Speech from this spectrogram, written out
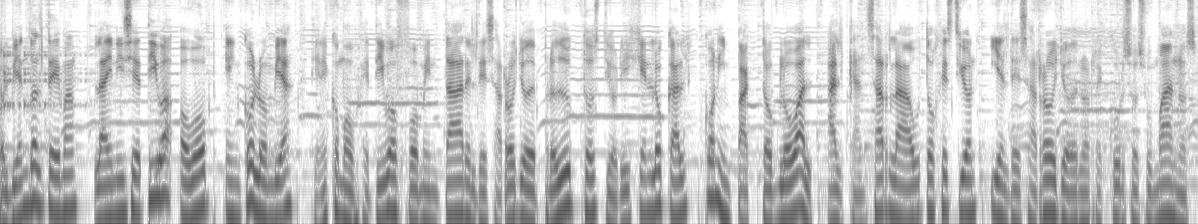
Volviendo al tema, la iniciativa OBOP en Colombia tiene como objetivo fomentar el desarrollo de productos de origen local con impacto global, alcanzar la autogestión y el desarrollo de los recursos humanos.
